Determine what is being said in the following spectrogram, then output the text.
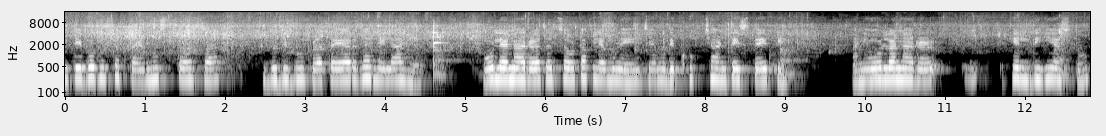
इथे बघू शकताय मस्त असा दुधी भोपळा तयार झालेला आहे. ओल्या नारळाचा चव टाकल्यामुळे याच्यामध्ये खूप छान टेस्ट येते. आणि ओला नारळ हेल्दीही असतो.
